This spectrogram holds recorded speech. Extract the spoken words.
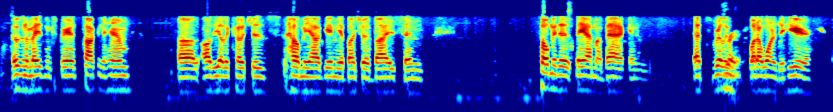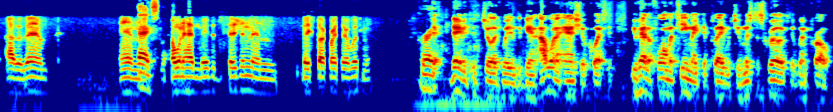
it was an amazing experience talking to him. Uh, all the other coaches helped me out, gave me a bunch of advice, and told me that they had my back, and that's really Right. what I wanted to hear out of them. And Excellent. I went ahead and made the decision, and they stuck right there with me. Great. David, this is George Williams again. I want to ask you a question. You had a former teammate that played with you, Mr. Scruggs, that went pro.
